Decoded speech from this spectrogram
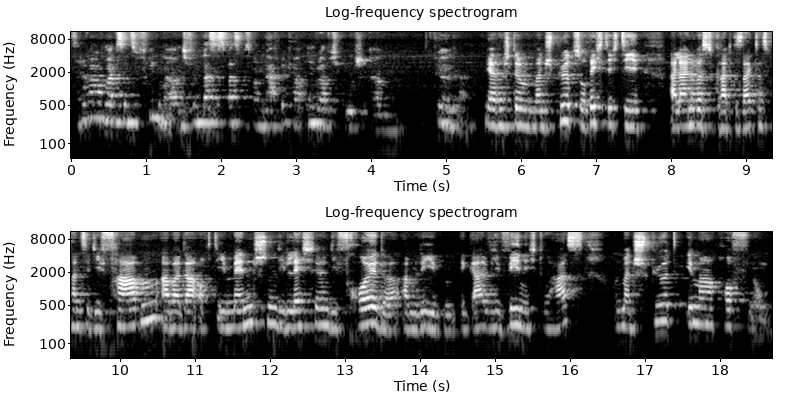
sei doch einfach mal ein bisschen zufriedener. Und ich finde, das ist was, was man in Afrika unglaublich gut ähm, fühlen kann. Ja, das stimmt. Man spürt so richtig die, alleine was du gerade gesagt hast, Franzi, die Farben, aber da auch die Menschen, die lächeln, die Freude am Leben, egal wie wenig du hast. Und man spürt immer Hoffnung.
